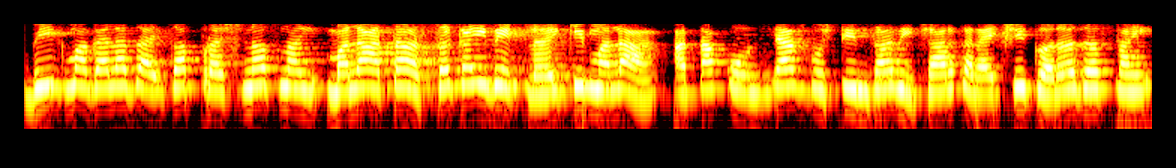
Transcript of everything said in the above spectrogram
भीक मागायला जायचा प्रश्नच नाही. मला आता असं काही भेटलंय की मला आता कोणत्याच गोष्टींचा विचार करायची गरजच नाही.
